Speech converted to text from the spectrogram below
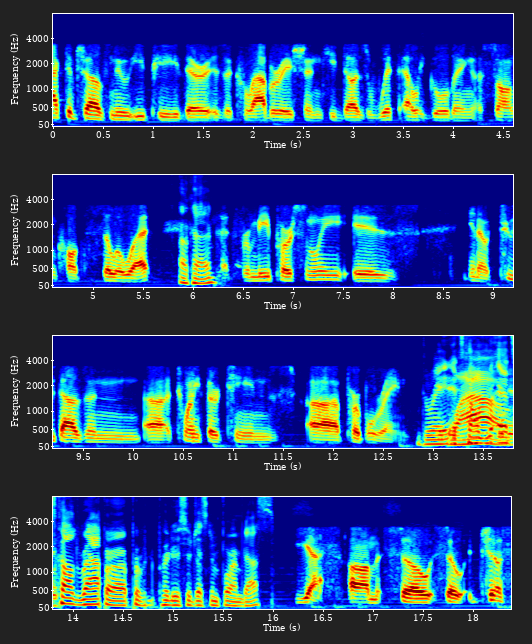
Active Child's new EP, there is a collaboration he does with Ellie Goulding, a song called Silhouette Okay. that for me personally is, you know, 2000, uh, 2013's uh, Purple Rain. Great. It's Wow. called it's called Rapor. Our pr- producer just informed us. Yes. Um, so, so just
